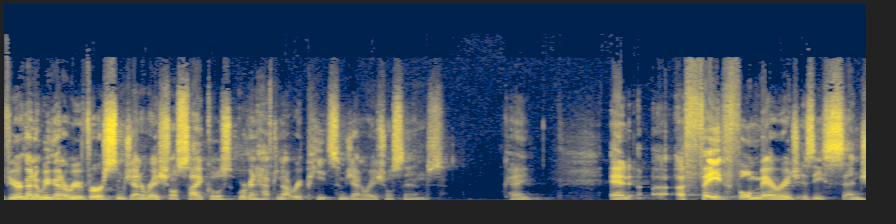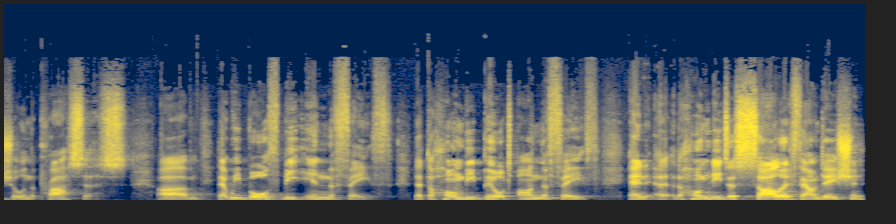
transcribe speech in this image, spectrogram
If you're going to, we're going to reverse some generational cycles, we're going to have to not repeat some generational sins. Okay? And a faithful marriage is essential in the process. Um, that we both be in the faith, that the home be built on the faith, and uh, the home needs a solid foundation,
